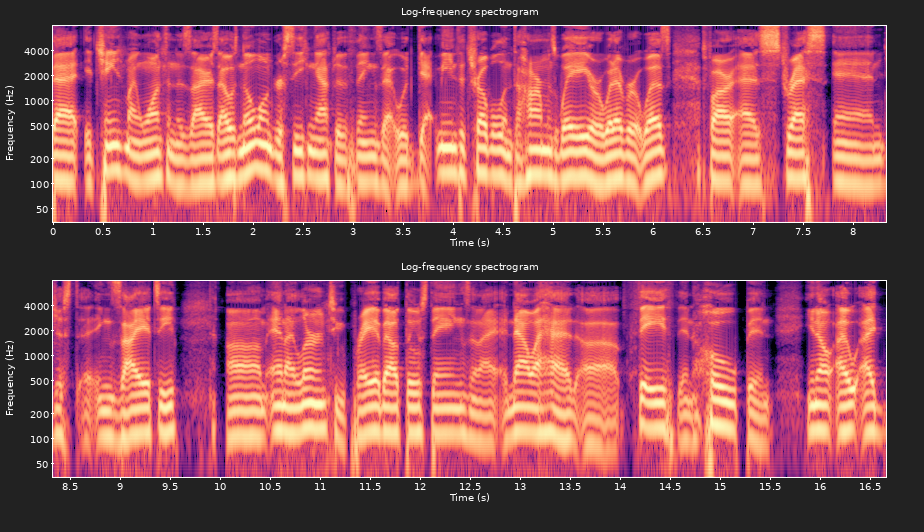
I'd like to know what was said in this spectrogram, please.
that it changed my wants and desires. I was no longer seeking after the things that would get me into trouble, into harm's way, or whatever it was, as far as stress and just anxiety. Um, and I learned to pray about those things. And I, now I had, uh, faith and hope. And, you know, I, I,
